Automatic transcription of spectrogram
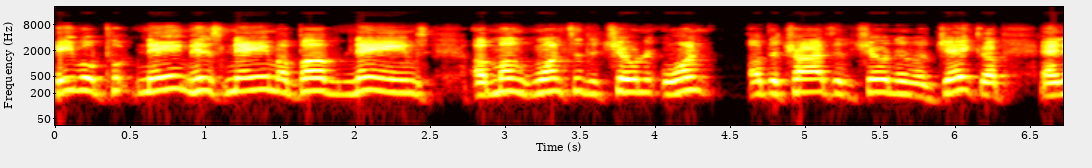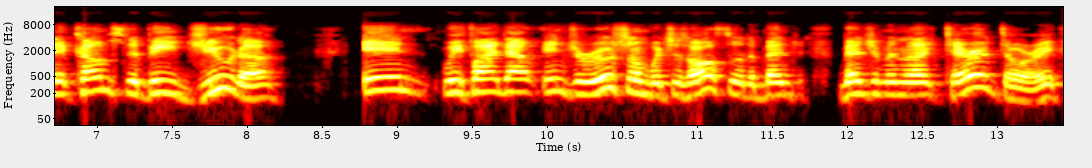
He will put name his name above names among one of the children one of the tribes of the children of Jacob, and it comes to be Judah, in we find out in Jerusalem, which is also the ben, Benjaminite territory,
